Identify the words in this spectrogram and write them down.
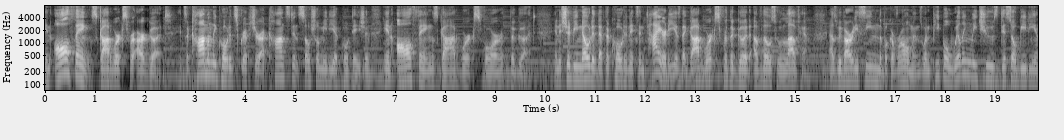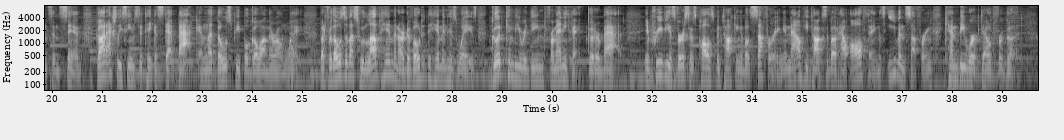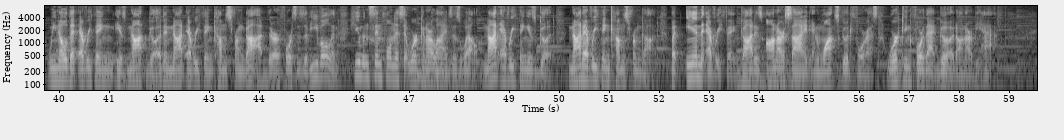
In all things, God works for our good. It's a commonly quoted scripture, a constant social media quotation. In all things, God works for the good. And it should be noted that the quote in its entirety is that God works for the good of those who love him. As we've already seen in the book of Romans, when people willingly choose disobedience and sin, God actually seems to take a step back and let those people go on their own way. But for those of us who love him and are devoted to him in his ways, good can be redeemed from anything, good or bad. In previous verses, Paul has been talking about suffering, and now he talks about how all things, even suffering, can be worked out for good we know that everything is not good and not everything comes from God. There are forces of evil and human sinfulness at work in our lives as well. Not everything is good. Not everything comes from God. But in everything, God is on our side and wants good for us, working for that good on our behalf.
